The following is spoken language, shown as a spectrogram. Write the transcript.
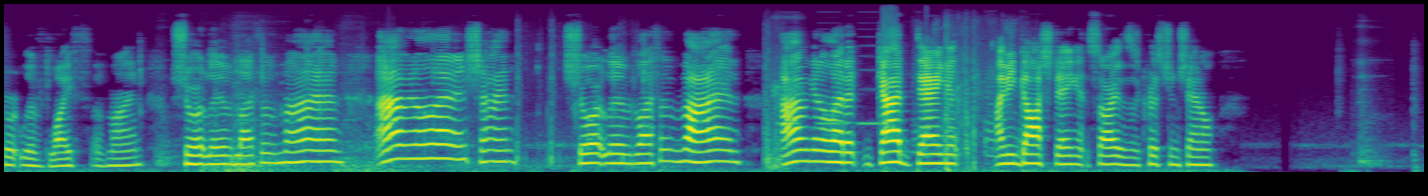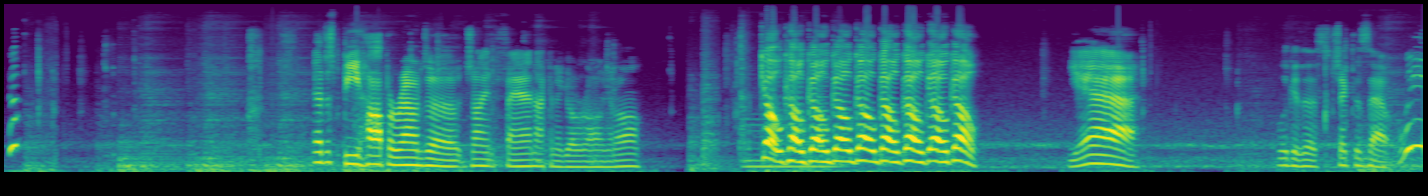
short-lived life of mine. Short-lived life of mine. I'm gonna let it shine. Short-lived life of mine. I'm gonna let it. God dang it. I mean, gosh dang it. Sorry, this is a Christian channel. yeah, just bee-hop around a giant fan. Not gonna go wrong at all. Go, go, go, go, go, go, go, go, go! Yeah! Look at this. Check this out. Whee!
